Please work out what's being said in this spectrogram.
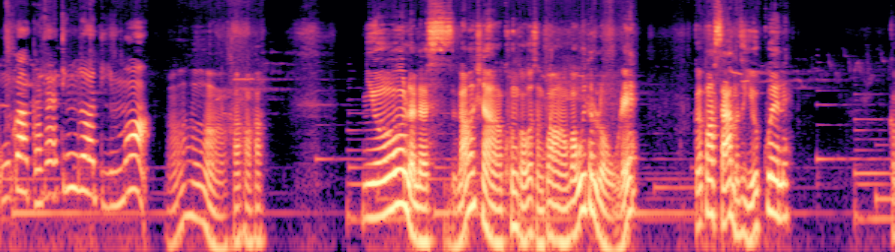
我讲搿只今朝题目。哦，好好好。鸟辣辣树浪向困觉个辰光勿会得落下来，搿帮啥物事有关呢？搿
